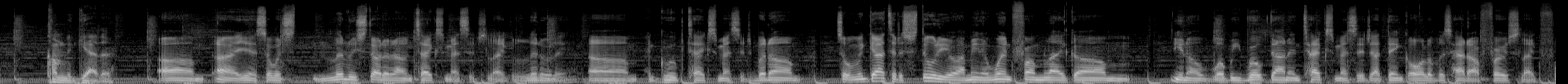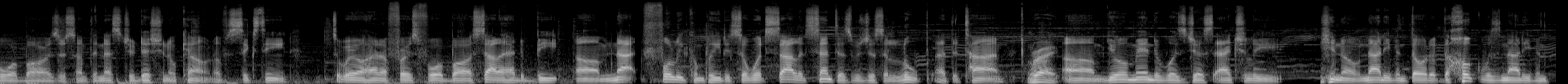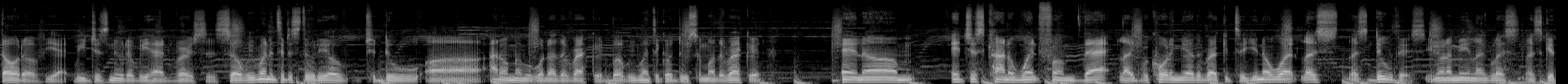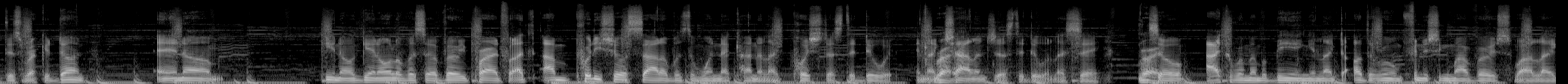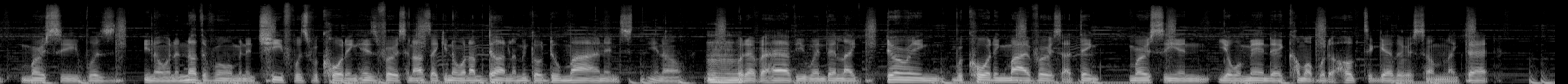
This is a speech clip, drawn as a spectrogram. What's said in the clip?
come together? Um, all right, yeah. So it's literally started out in text message, like literally, um, a group text message. But um, so when we got to the studio, I mean, it went from like um, you know, what we wrote down in text message. I think all of us had our first like four bars or something. That's traditional count of sixteen. So we all had our first four bars. Solid had the beat, um, not fully completed. So what Solid sent us was just a loop at the time. Right. Um, Yo Amanda was just actually, you know, not even thought of. The hook was not even thought of yet. We just knew that we had verses. So we went into the studio to do, uh, I don't remember what other record, but we went to go do some other record. And um, it just kind of went from that, like recording the other record, to you know what, let's let's do this. You know what I mean? Like let's let's get this record done. And um, you know, again, all of us are very prideful. I, I'm pretty sure Solid was the one that kind of like pushed us to do it and like Right. challenged us to do it. Let's say. Right. So I can remember being in like the other room finishing my verse while like Mercy was, you know, in another room and then Chief was recording his verse and I was like, you know what, I'm done. Let me go do mine and you know, mm-hmm. whatever have you. And then like during recording my verse, I think Mercy and Yo Amanda had come up with a hook together or something like that.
